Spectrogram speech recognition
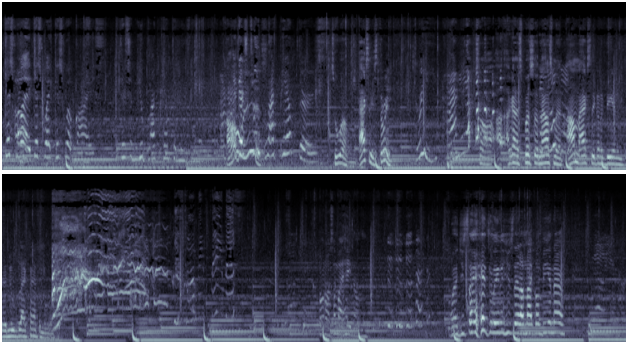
guess what? Oh. Guess what? Guess what, guys? There's a new Black Panther movie. Oh, and there's it two is. Black Panthers. Two of them. Actually, it's three. Three. So I, I got a special announcement. I'm actually going to be in the new Black Panther movie. Hold on, somebody hating on me. What did you say, Angelina? You said I'm not going to be in there? No, you're not.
